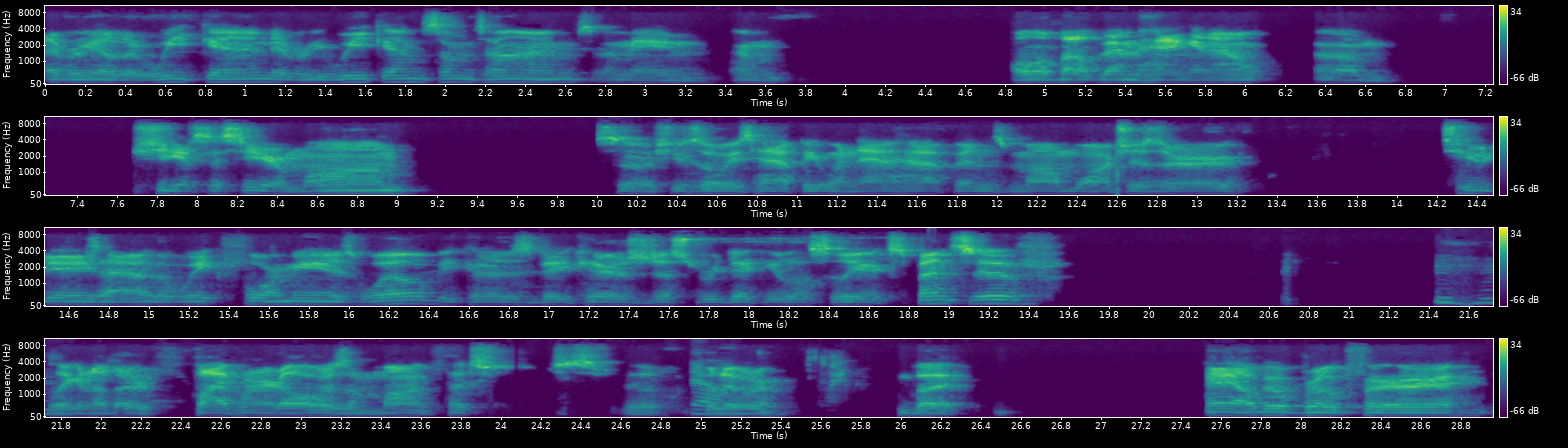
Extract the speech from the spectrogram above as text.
every other weekend, every weekend sometimes. I mean, I'm all about them hanging out. Um, she gets to see her mom. So she's always happy when that happens. Mom watches her two days out of the week for me as well because daycare is just ridiculously expensive. Mm-hmm. Like another five hundred dollars a month. That's just uh, yeah. whatever. But Hey, I'll go broke for her.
